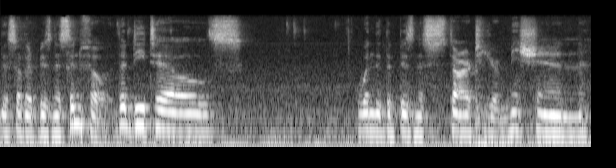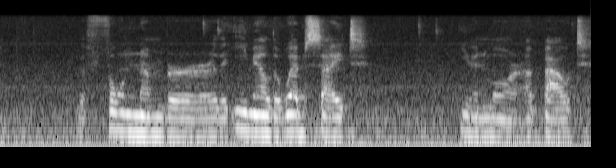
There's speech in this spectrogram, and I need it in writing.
this other business info, the details, when did the business start, your mission, the phone number, the email, the website, even more about,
